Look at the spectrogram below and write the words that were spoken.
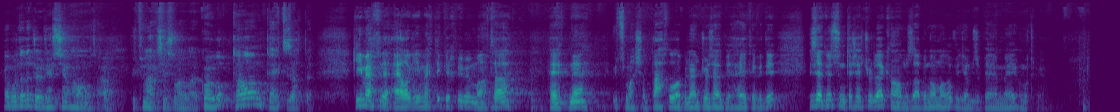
Və burada da gördüyünüz kimi hamam otağı. Bütün aksesuarlar qoyulub tam təchizatdır. Qiyməti də əla qiymətli 41 min manata həyətinə 3 maşın daxil ola bilən gözəl bir həyət evidir. İzlədiyiniz üçün təşəkkürlər. Kanalımıza abunə olmağı, videomuzu bəyənməyi unutmayın.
